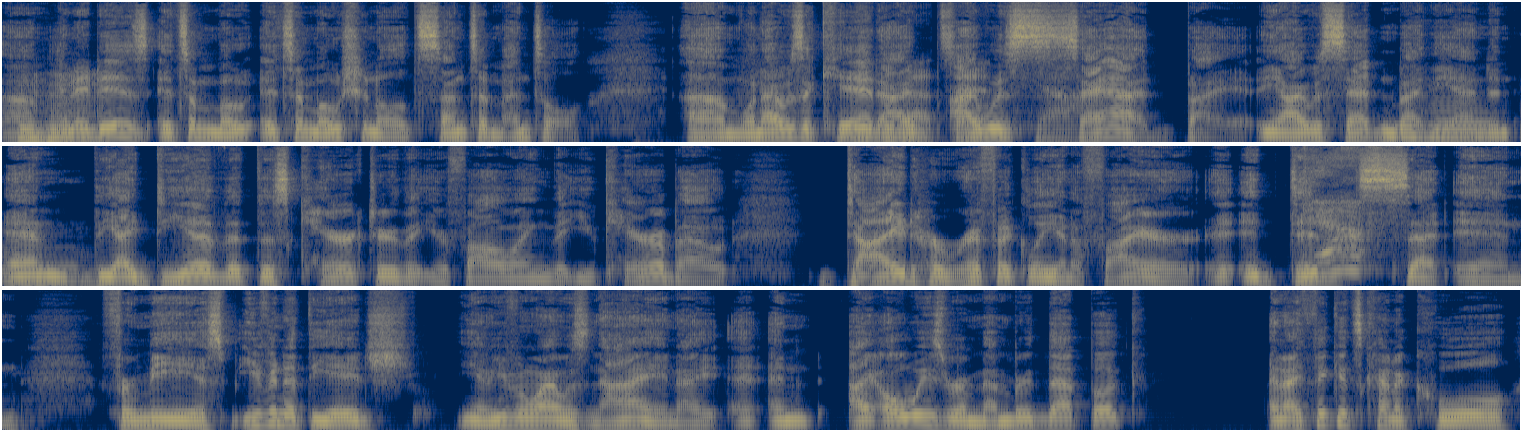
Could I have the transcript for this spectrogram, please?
Um, Mhm. And it is it's emo- it's emotional, it's sentimental. Um, when I was a kid, I I was yeah. sad by it. You know, I was saddened by the Mhm, end, and mhm. and the idea that this character that you're following that you care about died horrifically in a fire, it, it did Yeah. set in for me, even at the age, you know, even when I was nine, I and I always remembered that book, and I think it's kind of cool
